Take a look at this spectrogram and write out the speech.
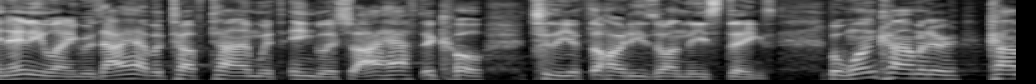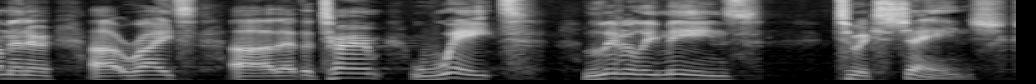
in any language. I have a tough time with English, so I have to go to the authorities on these things. But one commenter, commenter uh, writes uh, that the term wait literally means to exchange.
